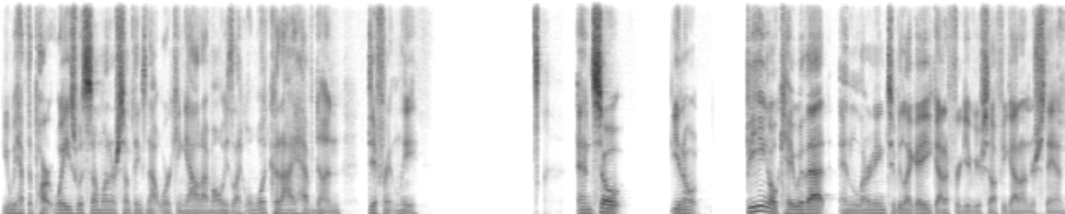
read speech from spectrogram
you know, we have to part ways with someone or something's not working out. I'm always like, well, what could I have done differently? And so, you know, being okay with that and learning to be like, hey, you got to forgive yourself. You got to understand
